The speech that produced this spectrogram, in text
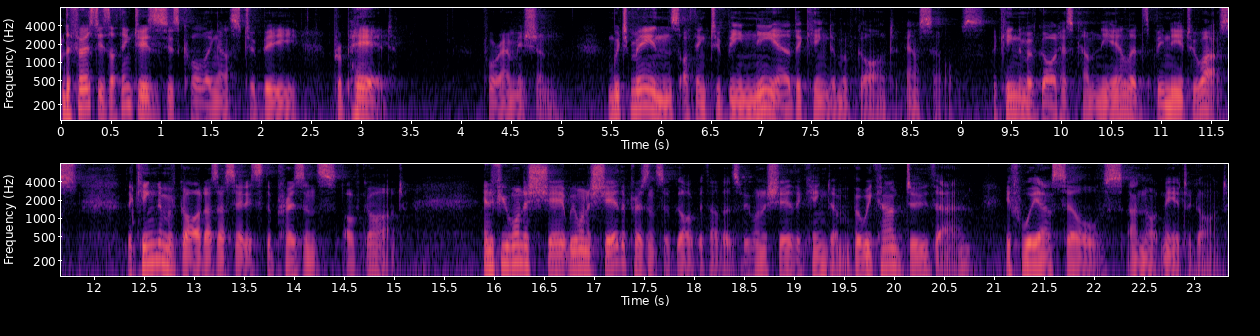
the first is I think Jesus is calling us to be prepared for our mission which means, I think, to be near the kingdom of God ourselves. The kingdom of God has come near, let's be near to us. The kingdom of God, as I said, it's the presence of God. And if you want to share, we want to share the presence of God with others. We want to share the kingdom, but we can't do that if we ourselves are not near to God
